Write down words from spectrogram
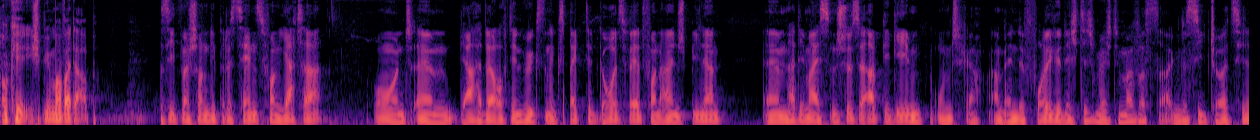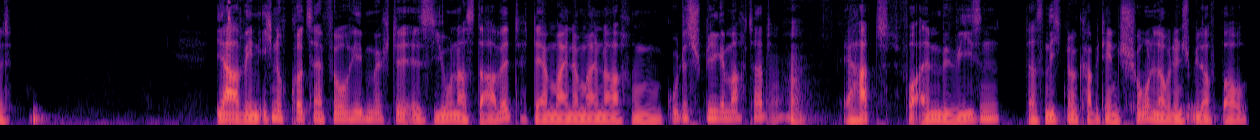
okay, ich spiele mal weiter ab. Da sieht man schon die Präsenz von Jatta. Und ähm, ja, hat er auch den höchsten Expected Goals Wert von allen Spielern. Ähm, hat die meisten Schüsse abgegeben und ja, am Ende folgerichtig möchte ich mal fast sagen, das Siegtor erzielt. Ja, wen ich noch kurz hervorheben möchte, ist Jonas David, der meiner Meinung nach ein gutes Spiel gemacht hat. Er hat vor allem bewiesen, dass nicht nur Kapitän Schonlau den Spielaufbau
